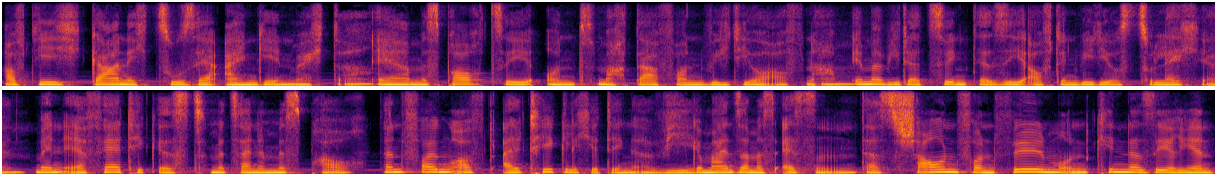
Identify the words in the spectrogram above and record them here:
auf die ich gar nicht zu sehr eingehen möchte. Er missbraucht sie und macht davon Videoaufnahmen. Immer wieder zwingt er sie auf den Videos zu lächeln. Wenn er fertig ist mit seinem Missbrauch, dann folgen oft alltägliche Dinge wie gemeinsames Essen, das Schauen von Filmen und Kinderserien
